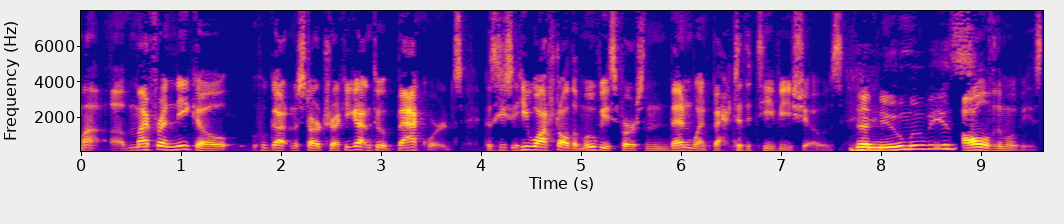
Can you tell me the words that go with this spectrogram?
My uh, my friend Nico, who got into Star Trek, he got into it backwards because he he watched all the movies first and then went back to the TV shows. The new movies? All of the movies.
